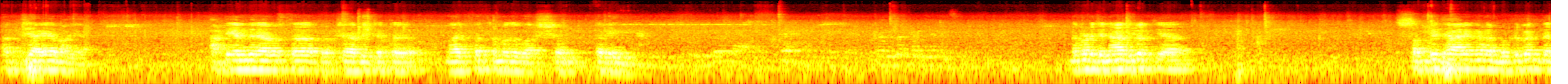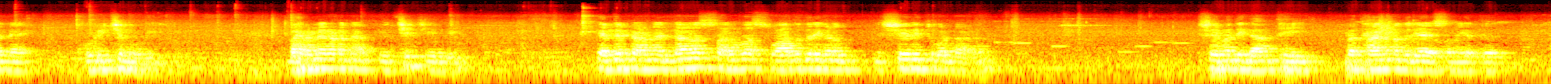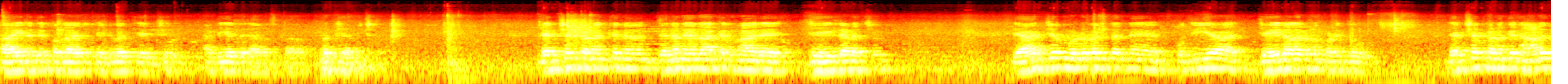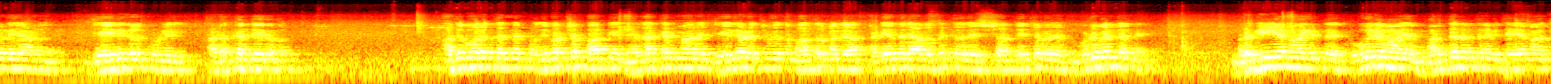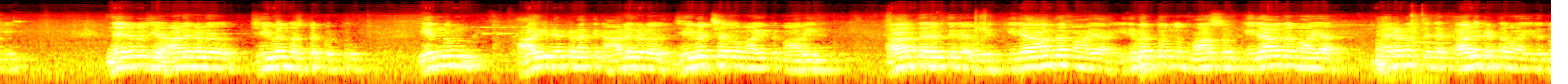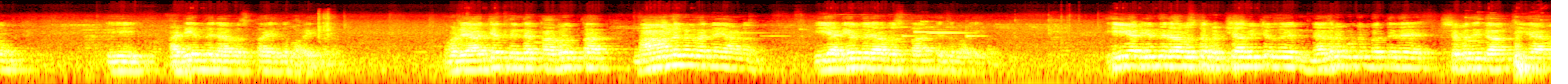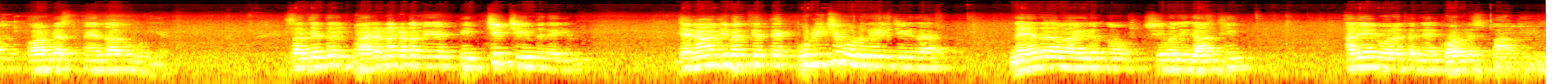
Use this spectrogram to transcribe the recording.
അധ്യായമായ അടിയന്തരാവസ്ഥ പ്രഖ്യാപിച്ചിട്ട് നാൽപ്പത്തൊമ്പത് വർഷം തികയുകയാണ് നമ്മുടെ ജനാധിപത്യ സംവിധാനങ്ങളെ മുഴുവൻ തന്നെ കുഴിച്ചു മൂടി ഭരണഘടന പിച്ചു ചീന്തി എന്നിട്ടാണ് എല്ലാ സർവ സ്വാതന്ത്ര്യങ്ങളും നിഷേധിച്ചുകൊണ്ടാണ് ശ്രീമതി ഗാന്ധി പ്രധാനമന്ത്രിയായ സമയത്ത് ആയിരത്തി തൊള്ളായിരത്തി എഴുപത്തി അഞ്ചിൽ അടിയന്തരാവസ്ഥ പ്രഖ്യാപിച്ചത്. ലക്ഷക്കണക്കിന് ജനനേതാക്കന്മാരെ ജയിലടച്ചു. രാജ്യം മുഴുവൻ തന്നെ പുതിയ ജയിലറകൾ പണിതു. ലക്ഷക്കണക്കിന് ആളുകളെയാണ് ജയിലുകൾക്കുള്ളിൽ അടക്കം ചെയ്തത്. അതുപോലെ തന്നെ പ്രതിപക്ഷ പാർട്ടി നേതാക്കന്മാരെ ജയിലടച്ചു എന്ന് മാത്രമല്ല അടിയന്തരാവസ്ഥക്കെതിരെ ശബ്ദിച്ചവരെ മുഴുവൻ തന്നെ മൃഗീയമായിട്ട് ക്രൂരമായ മർദ്ദനത്തിന് വിധേയമാക്കി. നിരവധി ആളുകൾ ജീവൻ നഷ്ടപ്പെട്ടു. എന്നും ആയിരക്കണക്കിന് ആളുകൾ ജീവച്ഛവമായിട്ട് മാറി. ആ തരത്തിൽ ഒരു കിരാതമായ ഇരുപത്തൊന്ന് മാസം കിരാതമായ ഭരണത്തിന്റെ കാലഘട്ടമായിരുന്നു ഈ അടിയന്തരാവസ്ഥ എന്ന് പറയുന്നത്. നമ്മുടെ രാജ്യത്തിന്റെ കറുത്ത നാളുകൾ തന്നെയാണ് ഈ അടിയന്തരാവസ്ഥ എന്ന് പറയുന്നത്. ഈ അടിയന്തരാവസ്ഥ പ്രഖ്യാപിച്ചത് നെഹ്റു കുടുംബത്തിലെ ശ്രീമതി ഗാന്ധിയാണ് കോൺഗ്രസ് നേതാവ് കൂടിയാണ്. സത്യത്തിൽ ഭരണഘടനയെ പിച്ചു ചീന്തുകയും ജനാധിപത്യത്തെ കുഴിച്ചു മൂടുകയും ചെയ്ത നേതാവായിരുന്നു ശ്രീമതി ഗാന്ധി. അതേപോലെ തന്നെ കോൺഗ്രസ് പാർട്ടിയും.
